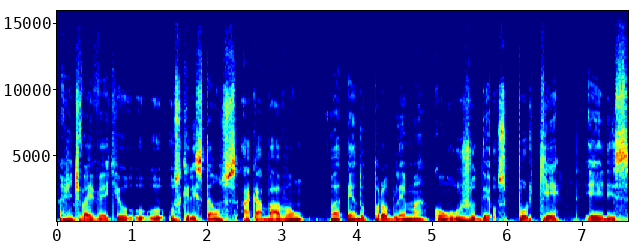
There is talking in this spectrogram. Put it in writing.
a gente vai ver que o, o, os cristãos acabavam uh, tendo problema com os judeus. Por que eles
